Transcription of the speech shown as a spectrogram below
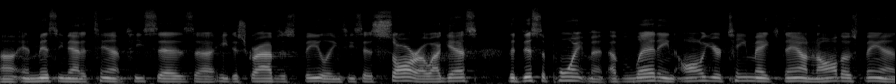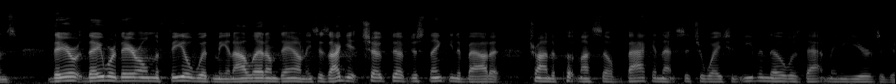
uh, and missing that attempt, he says, uh, he describes his feelings. He says, sorrow, I guess the disappointment of letting all your teammates down and all those fans, they were there on the field with me and I let them down. He says, I get choked up just thinking about it, trying to put myself back in that situation, even though it was that many years ago.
